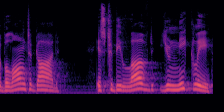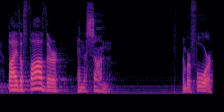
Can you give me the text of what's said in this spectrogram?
to belong to God is to be loved uniquely by the Father and the Son. Number four,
